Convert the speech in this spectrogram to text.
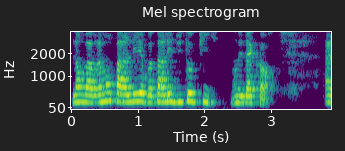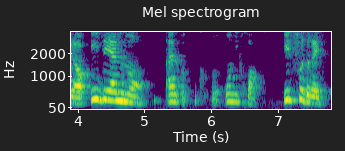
là on va vraiment parler, on va parler d'utopie, on est d'accord. Alors, idéalement, on y croit. Il faudrait.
